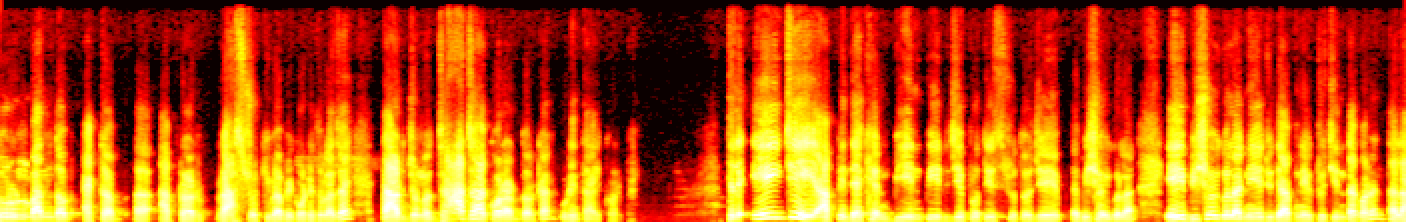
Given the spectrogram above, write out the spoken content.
তরুণ বান্ধব একটা আপনার রাষ্ট্র কীভাবে গড়ে তোলা যায়, তার জন্য যা যা করার দরকার, উনি তাই করবেন। তাহলে এই যে আপনি দেখেন বিএনপির যে প্রতিশ্রুত যে বিষয়গুলা, এই বিষয়গুলা নিয়ে যদি আপনি একটু চিন্তা করেন, তাহলে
